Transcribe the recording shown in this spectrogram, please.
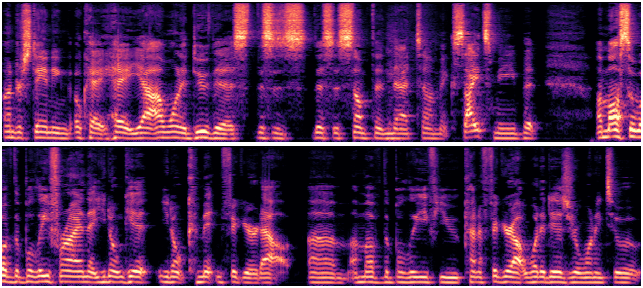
understanding okay hey yeah i want to do this. This is this is something that um, excites me but i'm also of the belief ryan that you don't get you don't commit and figure it out um, I'm of the belief you kind of figure out what it is you're wanting to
